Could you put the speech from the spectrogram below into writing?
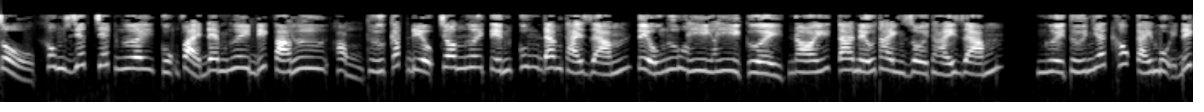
sổ, không giết chết ngươi, cũng phải đem ngươi đích phá hư, hỏng thứ cắt điệu, cho ngươi tiến cung đăng thái giám. Tiểu ngưu hì hì cười, nói, ta nếu thành rồi thái giám, Người thứ nhất khóc cái mũi đích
